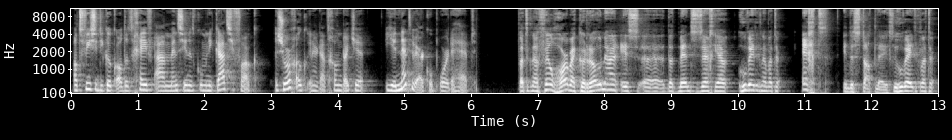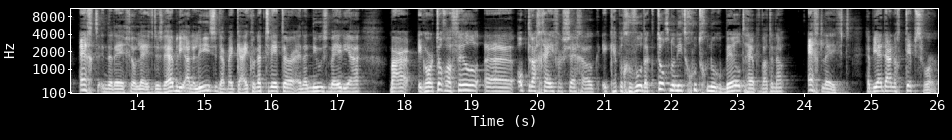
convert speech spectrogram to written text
adviezen die ik ook altijd geef aan mensen in het communicatievak. Zorg ook inderdaad gewoon dat je je netwerk op orde hebt. Wat ik nou veel hoor bij corona is dat mensen zeggen: ja, hoe weet ik nou wat er echt in de stad leeft? Hoe weet ik wat er echt in de regio leeft? Dus we hebben die analyse, daarbij kijken we naar Twitter en naar nieuwsmedia. Maar ik hoor toch wel veel uh, opdrachtgevers zeggen ook: ik heb het gevoel dat ik toch nog niet goed genoeg beeld heb wat er nou echt leeft. Heb jij daar nog tips voor?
